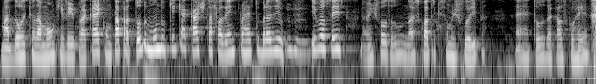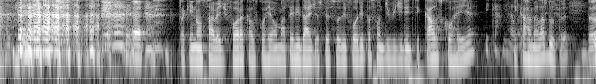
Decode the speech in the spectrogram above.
Uma dor que a Monk veio pra cá é contar pra todo mundo o que, que a CAT tá fazendo pro resto do Brasil. E vocês, a gente falou, todo mundo, nós quatro aqui somos de Floripa. É, todos da Carlos Correia. é, para quem não sabe, é de fora, Carlos Correia é uma maternidade. As pessoas em Floripa são divididas entre Carlos Correia E Carmela. e Carmela Dutra. Então,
